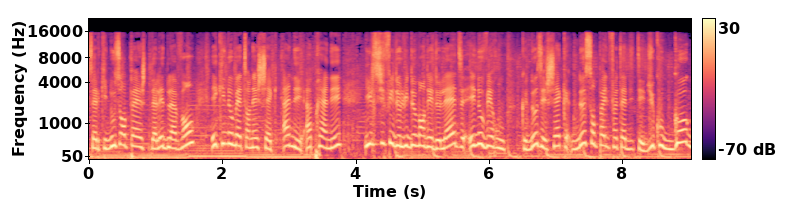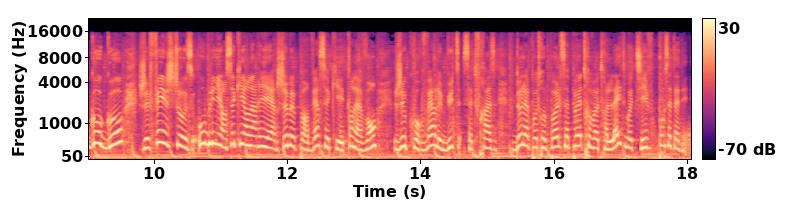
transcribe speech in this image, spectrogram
celles qui nous empêchent d'aller de l'avant et qui nous mettent en échec année après année. Il suffit de lui demander de l'aide et nous verrons que nos échecs ne sont pas une fatalité. Du coup, go, go, go Je fais une chose, oubliant ce qui est en arrière, je me porte vers ce qui est en avant, je cours vers le but. Cette phrase de l'apôtre Paul, ça peut être votre leitmotiv pour cette année.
